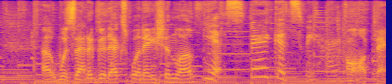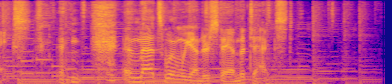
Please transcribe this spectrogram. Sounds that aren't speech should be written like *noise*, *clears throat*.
Uh, was that a good explanation, love? Yes, very good, sweetheart. Aw, thanks. and, *laughs* and that's when we understand the text.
